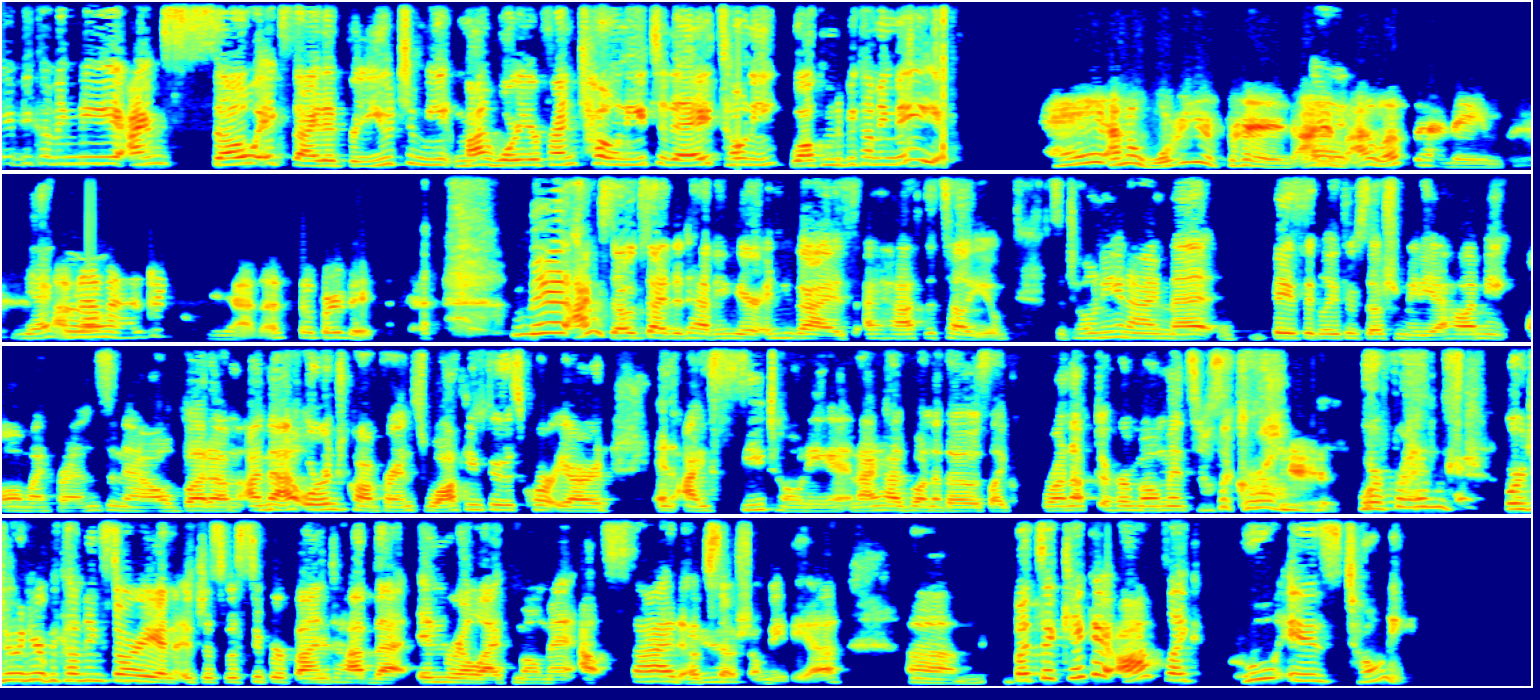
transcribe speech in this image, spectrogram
Hey, Becoming Me. I'm so excited for you to meet my warrior friend Toni today. Toni, welcome to Becoming Me. Hey, I'm a warrior friend. I am. I love that name. Yeah, girl. I'm not my husband. Yeah, that's so perfect. Man, I'm so excited to have you here. And you guys, I have to tell you. So Toni and I met basically through social media, how I meet all my friends now. But um, I'm at Orange Conference walking through this courtyard and I see Toni and I had one of those like run up to her moments. I was like, girl, we're friends. We're doing your becoming story. And it just was super fun to have that in real life moment outside yeah. of social media. Um, but to kick it off, like, who is Toni?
